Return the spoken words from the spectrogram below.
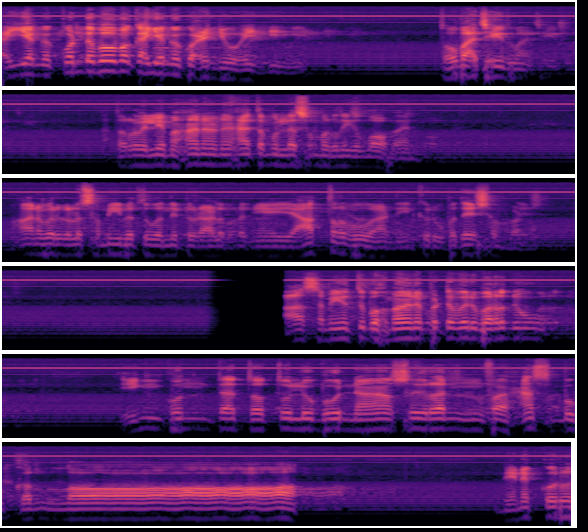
കയ്യങ്ങ് കൊണ്ടുപോകുമ്പോ കയ്യങ്ങ് കുഴഞ്ഞു പോയി. തോബ ചെയ്തു. അത്ര വലിയ മഹാനാണ് ഹാത്തമുല്ല സമൃദ്ധി അള്ളാഹൻ മഹാനവറുകളുടെ സമീപത്ത് വന്നിട്ട് ഒരാൾ പറഞ്ഞു യാത്ര പോവാണ് എനിക്കൊരു ഉപദേശം വേണം. ആ സമയത്ത് ബഹുമാനപ്പെട്ടവർ പറഞ്ഞു ഇൻ നിനക്കൊരു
